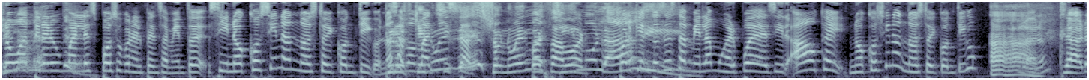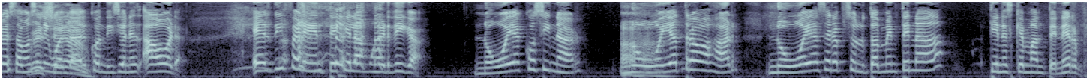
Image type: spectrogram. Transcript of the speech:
no va a tener un mal esposo con el pensamiento de si no cocinas no estoy contigo. No Pero somos es que no es machistas. eso, no es Por machismo, favor. Lali. Porque entonces también la mujer puede decir, ah, ok, no cocinas, no estoy contigo. Ajá. Claro. Claro, estamos en igualdad será. de condiciones. Ahora, es diferente que la mujer diga, no voy a cocinar, no voy a trabajar, no voy a hacer absolutamente nada. Tienes que mantenerme,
